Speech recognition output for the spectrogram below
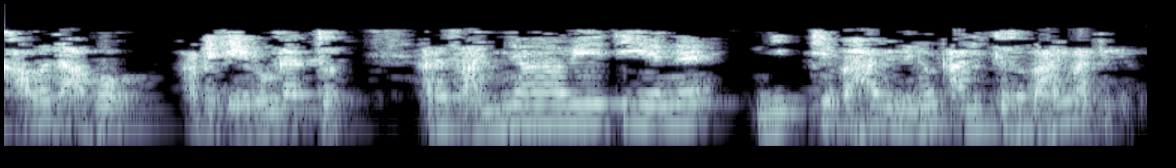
කවදා හෝ අපි තේරුම් ගත්තොත් අර සංඥාවේ තියෙන නිත්‍ය භාවය වෙනකොට අනිත්‍ය ස්වභාවය මතුවෙනවා.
